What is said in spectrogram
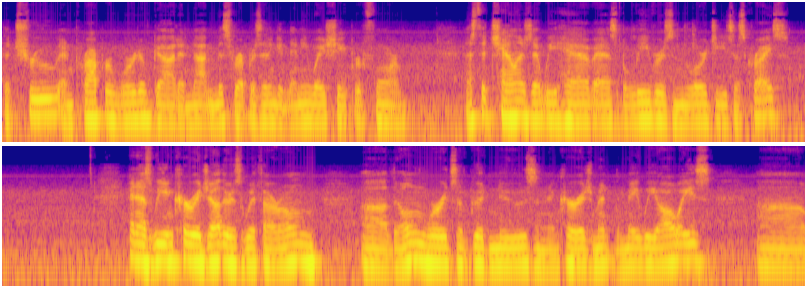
the true and proper word of God and not misrepresenting it in any way, shape, or form. That's the challenge that we have as believers in the Lord Jesus Christ. And as we encourage others with our own, uh, the own words of good news and encouragement, may we always uh,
